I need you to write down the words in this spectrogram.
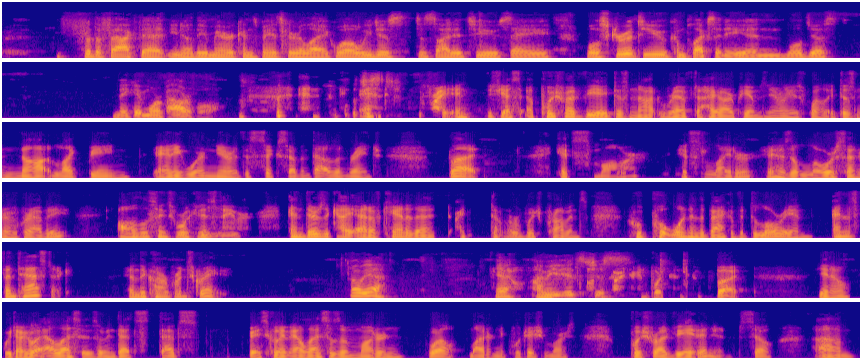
for the fact that, you know, the Americans basically are like, well, we just decided to say, well, screw it to you complexity and we'll just make it more powerful. just Right, and yes, a pushrod V8 does not rev to high RPMs nearly as well. It does not like being anywhere near the six, seven thousand range, but it's smaller, it's lighter, it has a lower center of gravity. All those things work in its Mhm. favor. And there's a guy out of Canada, I don't remember which province, who put one in the back of a DeLorean, and it's fantastic, and the car runs great. Oh yeah, yeah. I mean, it's just important. But you know, we talk about LSs. I mean, that's that's basically an LS is a modern, well, modern in quotation marks, push rod V8 engine. So, um,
